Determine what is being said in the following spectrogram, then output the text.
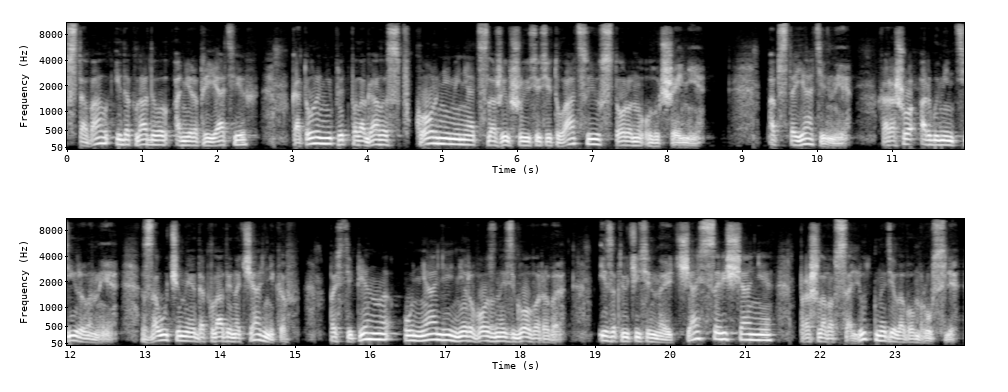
вставал и докладывал о мероприятиях, которыми предполагалось в корне менять сложившуюся ситуацию в сторону улучшения. Обстоятельные, хорошо аргументированные, заученные доклады начальников постепенно уняли нервозность Говорова, и заключительная часть совещания прошла в абсолютно деловом русле.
